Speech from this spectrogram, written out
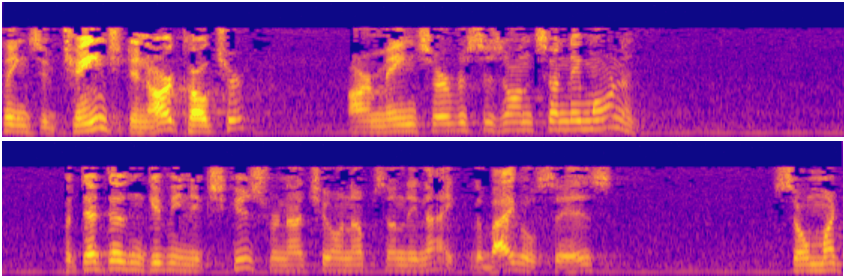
things have changed in our culture. Our main service is on Sunday morning. But that doesn't give me an excuse for not showing up Sunday night. The Bible says so much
